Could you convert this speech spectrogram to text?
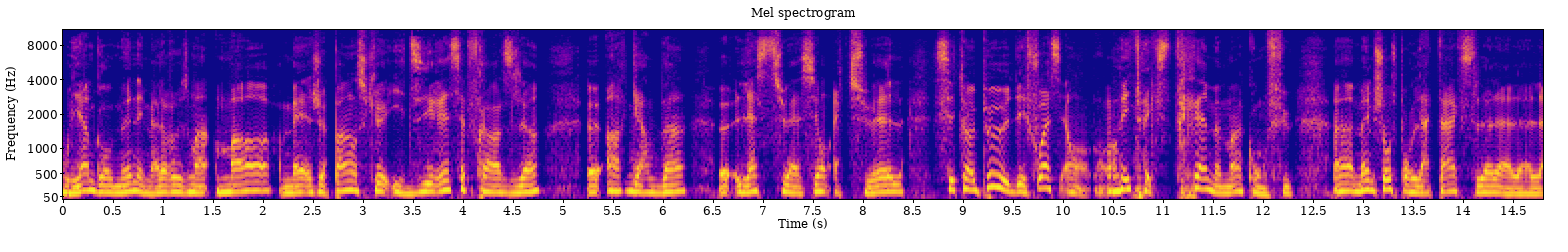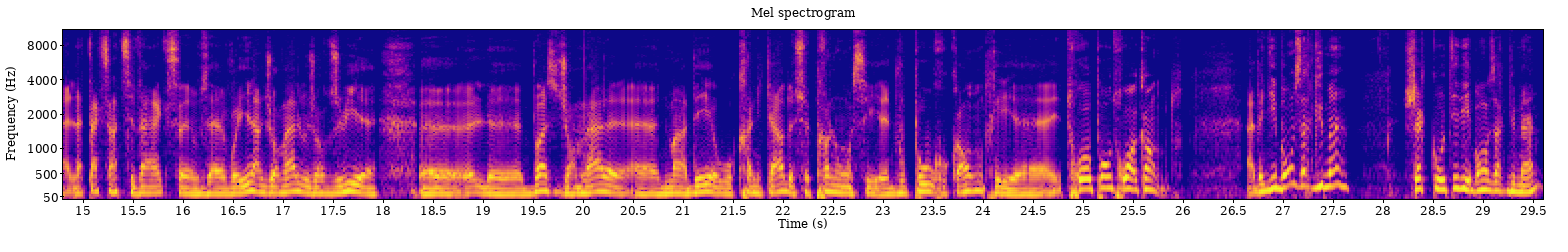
William Goldman est malheureusement mort, mais je pense qu'il dirait cette phrase-là euh, en regardant euh, la situation actuelle. C'est un peu, des fois, on, est extrêmement confus. Hein. Même chose pour la taxe, la, la, la, taxe anti-vax. Vous voyez dans le journal aujourd'hui, euh, le boss du journal a demandé aux chroniqueurs de se prononcer. Êtes-vous pour ou contre? Et trois pour, trois contre. Avec des bons arguments. Chaque côté des bons arguments.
